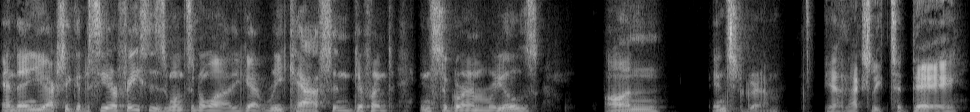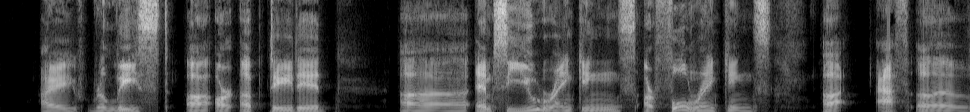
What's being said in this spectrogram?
And then you actually get to see our faces once in a while. You get recasts and different Instagram reels on Instagram. Yeah. And actually today I released, uh, our updated, uh, MCU rankings, our full rankings, uh, af- uh,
